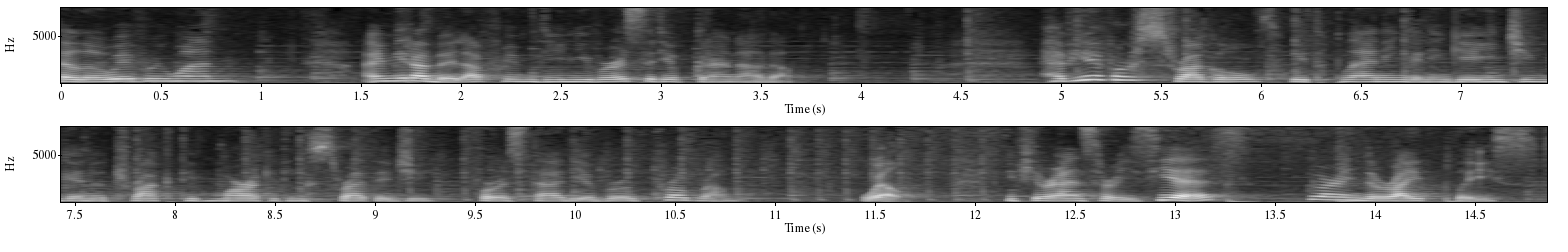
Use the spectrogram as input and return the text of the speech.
Hello everyone, I'm Mirabella from the University of Granada. Have you ever struggled with planning an engaging and attractive marketing strategy for a study abroad program? Well, if your answer is yes, you are in the right place.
